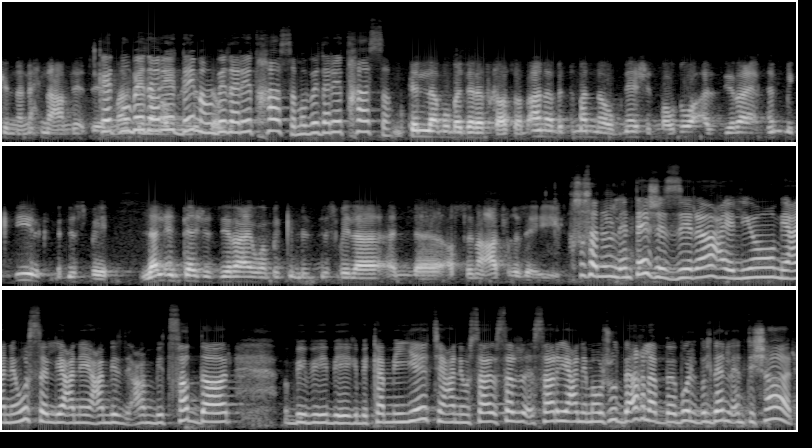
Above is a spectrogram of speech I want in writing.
كنا نحن عم نقدر كانت مبادرات دائما مبادرات خاصة مبادرات خاصة. كلها مبادرات خاصة. أنا بتمنى وبناشد موضوع الزراعي مهم كثير بالنسبة للإنتاج الزراعي وبالنسبة للصناعات الغذائية. خصوصا إنه الإنتاج الزراعي اليوم يعني وصل يعني عم عم بيتصدر بكميات يعني وصار صار صار يعني موجود بأغلب بلدان الانتشار.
